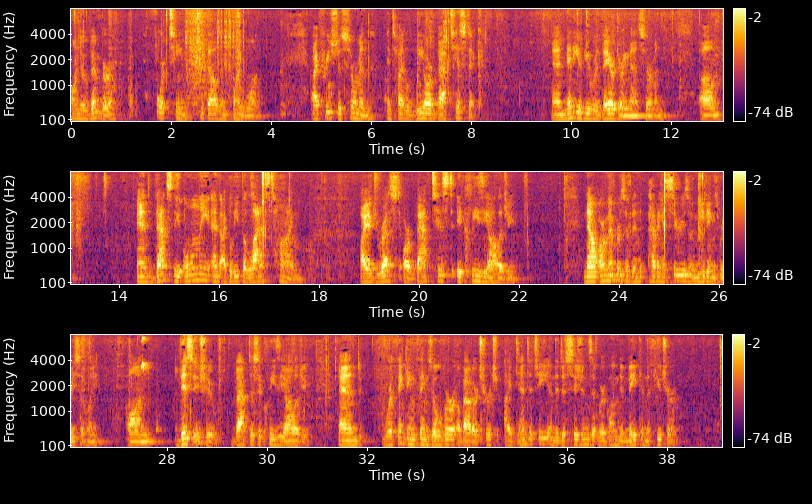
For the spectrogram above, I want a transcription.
on November 14th, 2021, I preached a sermon entitled We Are Baptistic. And many of you were there during that sermon. Um, and that's the only, and I believe the last time, I addressed our Baptist ecclesiology. Now, our members have been having a series of meetings recently on this issue, Baptist ecclesiology. And we're thinking things over about our church identity and the decisions that we're going to make in the future.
